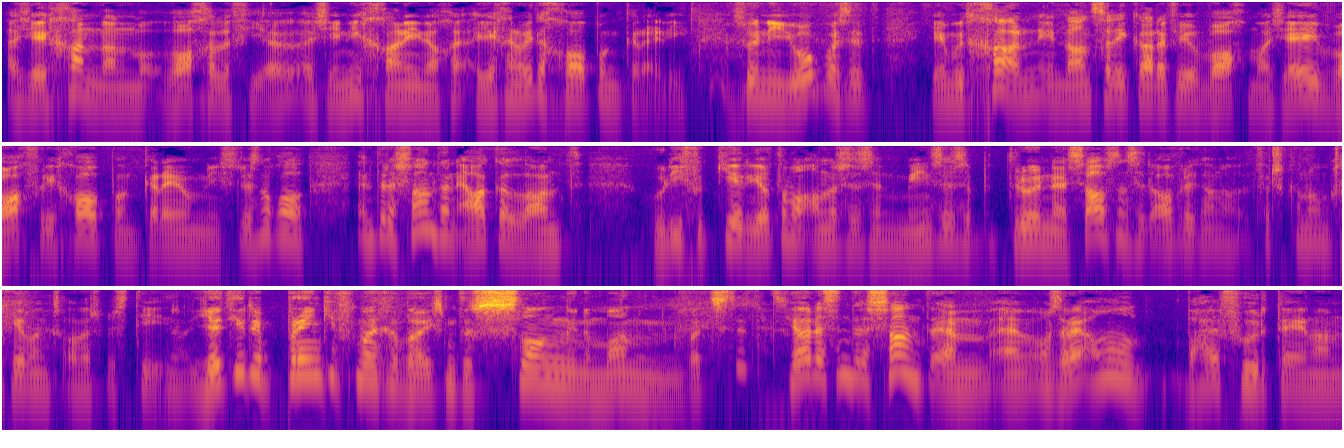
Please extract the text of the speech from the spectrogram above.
as jy gaan dan wag hulle vir jou. As jy nie gaan nie dan gaan, jy gaan nooit 'n gaping kry nie. So in New York was dit jy moet gaan en dan sal die karre vir jou wag. Maar as jy wag vir die gaping kry hom nie. So dis nogal interessant in elke land hoe die verkeer heeltemal anders is en mense se patrone. Selfs in Suid-Afrika in verskillende omgewings anders bestuur. Ja, jy het hier 'n prentjie vir my gewys met 'n slang en 'n man. Wat's dit? Ja, dis interessant. Ehm um, um, ons ry almal baie voertuie en dan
